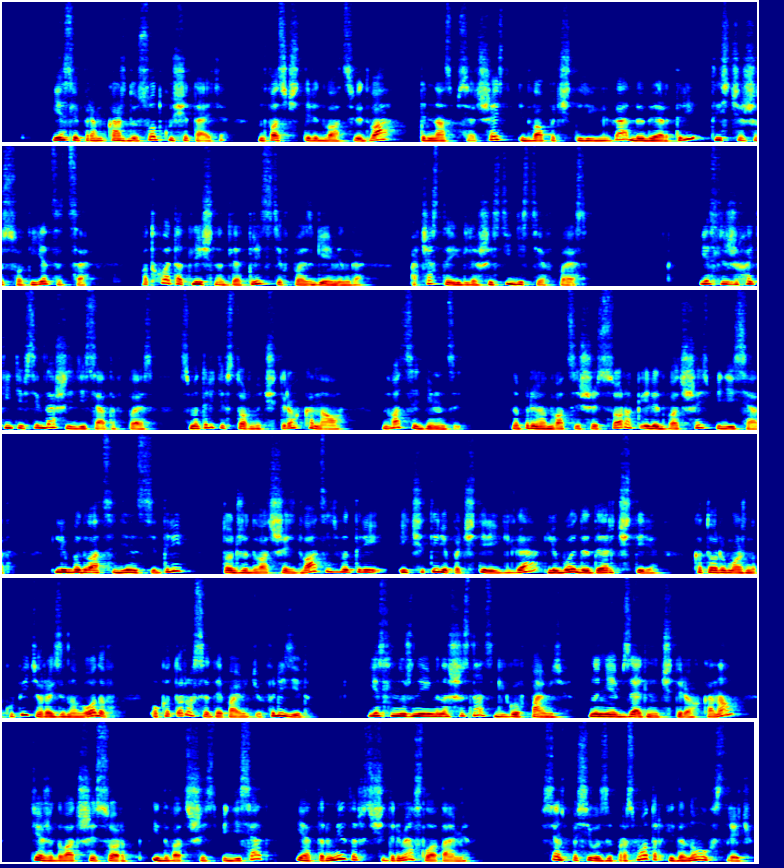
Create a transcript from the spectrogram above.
Если прям каждую сотку считаете, 2420 V2, 1356 и 2 по 4 ГБ DDR3 1600 ECC. Подходит отлично для 30 FPS гейминга, а часто и для 60 FPS. Если же хотите всегда 60 FPS, смотрите в сторону 4 канала 2011, например 2640 или 2650, либо 2011.3, тот же 2620 V3 и 4 по 4 ГБ любой DDR4, который можно купить у розиноводов, у которых с этой памятью фризит. Если нужны именно 16 гигов памяти, но не обязательно 4 канал, те же 2640 и 2650 и атермитр с четырьмя слотами. Всем спасибо за просмотр и до новых встреч!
